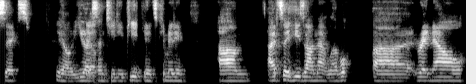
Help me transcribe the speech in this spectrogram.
06, you know, US and yep. kids committing. Um, I'd say he's on that level. Uh, right now,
